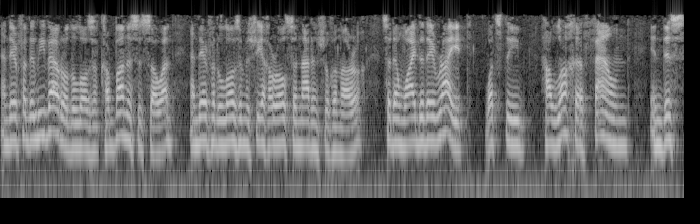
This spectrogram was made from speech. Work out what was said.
and therefore they leave out all the laws of Karbanis and so on, and therefore the laws of Mashiach are also not in Shulchan Aruch. So then why do they write? What's the halacha found in this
